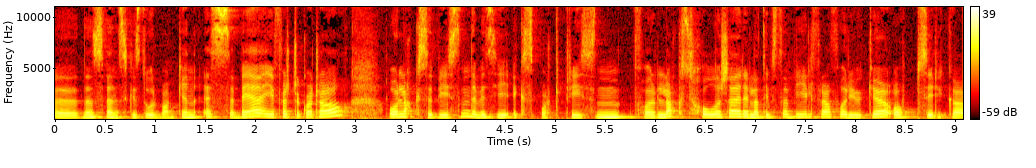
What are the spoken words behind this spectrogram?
eh, den svenske storbanken SEB i første kvartal. Og lakseprisen, dvs. Si eksportprisen for laks, holder seg relativt stabil fra forrige uke, opp ca.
